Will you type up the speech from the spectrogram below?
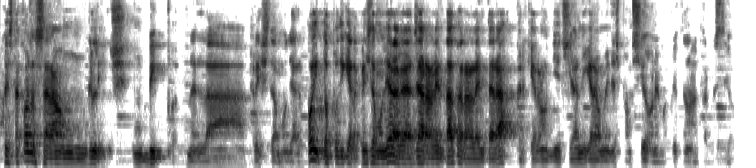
Questa cosa sarà un glitch, un beep nella crescita mondiale. Poi dopodiché la crescita mondiale aveva già rallentato e rallenterà perché erano dieci anni che eravamo in espansione, ma questa è un'altra questione.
